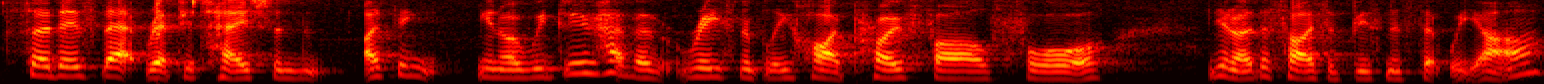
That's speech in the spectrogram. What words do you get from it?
So there's that reputation. I think you know we do have a reasonably high profile for, you know, the size of business that we are.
